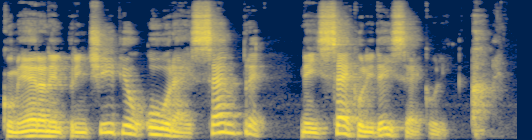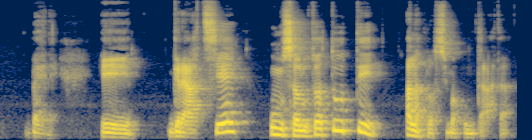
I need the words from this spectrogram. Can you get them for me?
come era nel principio, ora e sempre, nei secoli dei secoli. Amen. Bene, e grazie, un saluto a tutti, alla prossima puntata.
